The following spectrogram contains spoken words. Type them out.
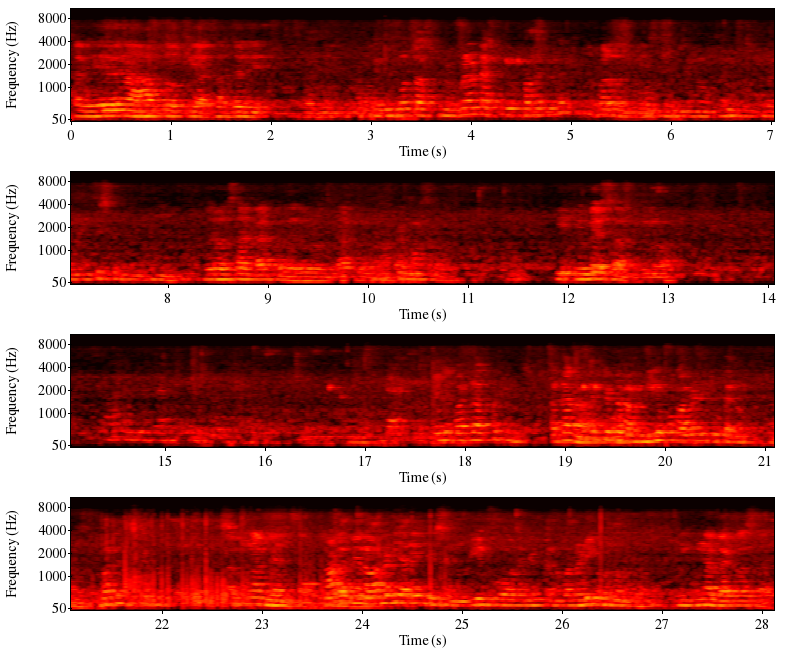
సార్ ఏదైనా ఆర్తోకి సర్జరీ మీరు ఒకసారి డాక్టర్ దగ్గర డాక్టర్ యుగేష్ సార్ పిలువ ఇంకా మేలు సార్ నేను ఆల్రెడీ అరేంజ్ చేశాను వీల్ పోవాలని చెప్పాను వాళ్ళు రెడీగా ఉన్నాను ఇంకా బెటర్ సార్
